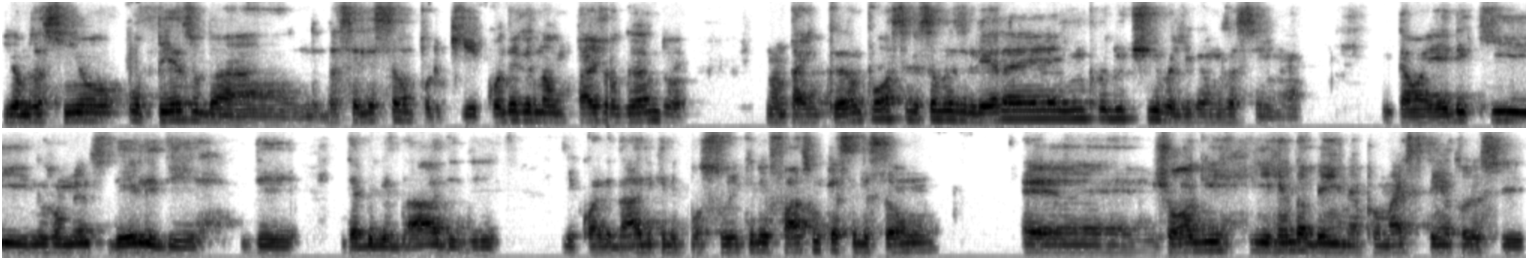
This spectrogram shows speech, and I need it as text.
digamos assim, o, o peso da, da seleção, porque quando ele não está jogando, não está em campo, a seleção brasileira é improdutiva, digamos assim, né? Então é ele que, nos momentos dele de, de, de habilidade, de, de qualidade que ele possui, que ele faz com que a seleção é, jogue e renda bem, né? Por mais que tenha todo esse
